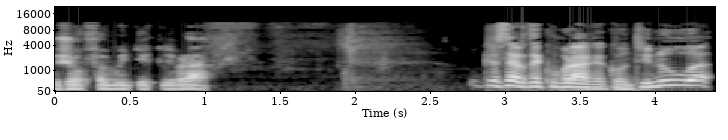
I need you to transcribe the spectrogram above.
o jogo foi muito equilibrado. O que é certo é que o Braga continua,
